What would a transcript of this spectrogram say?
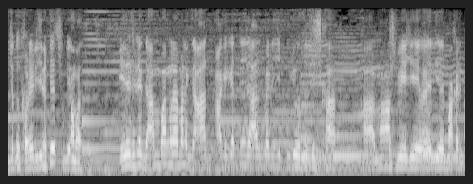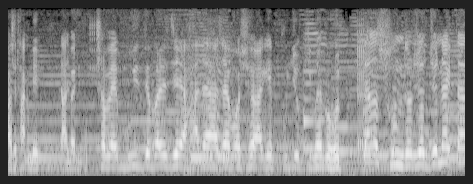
যত ঘরের জিনিস ছবি আমার থেকে এদের থেকে গ্রাম বাংলা মানে আগেকার দিনে রাজবাড়ি যে পুজো হতো আর পাশে থাকবে রাজবাড়ি। সবাই বুঝতে পারে যে হাজার হাজার বছর আগে পুজো কীভাবে হতো। সৌন্দর্যের জন্য একটা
